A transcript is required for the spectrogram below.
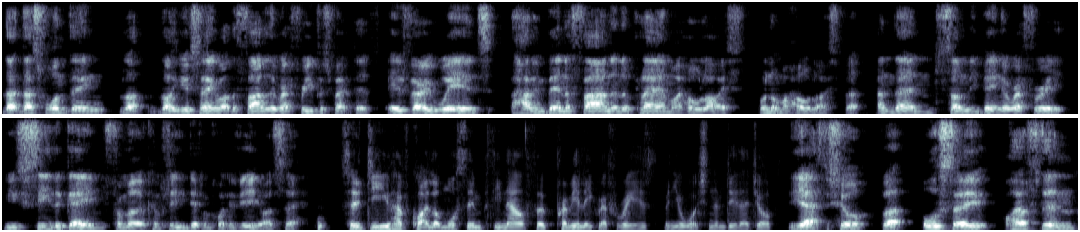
that that's one thing. Like, like you're saying about the fan and the referee perspective, it's very weird having been a fan and a player my whole life. Well, not my whole life, but and then suddenly being a referee, you see the game from a completely different point of view. I'd say. So, do you have quite a lot more sympathy now for Premier League referees when you're watching them do their job? Yeah, for sure. But also, I often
